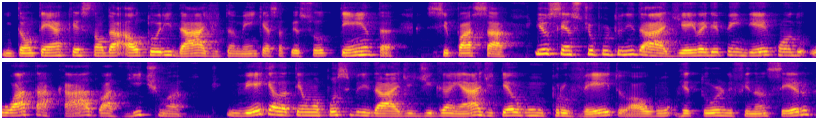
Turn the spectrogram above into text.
Então tem a questão da autoridade também que essa pessoa tenta se passar. E o senso de oportunidade. E aí vai depender quando o atacado, a vítima, vê que ela tem uma possibilidade de ganhar, de ter algum proveito, algum retorno financeiro,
